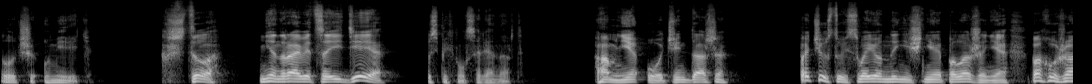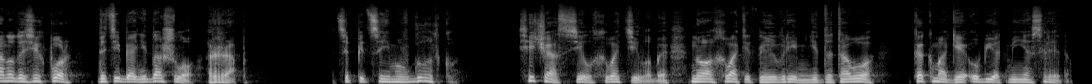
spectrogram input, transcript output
лучше умереть. «Что, мне нравится идея?» — усмехнулся Леонард. «А мне очень даже. Почувствуй свое нынешнее положение. Похоже, оно до сих пор до тебя не дошло, раб». Цепиться ему в глотку. Сейчас сил хватило бы, но хватит ли времени до того, как магия убьет меня следом?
